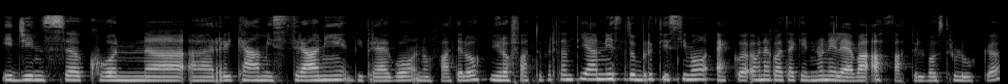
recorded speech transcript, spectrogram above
i jeans con uh, ricami strani, vi prego, non fatelo, io l'ho fatto per tanti anni, è stato bruttissimo, ecco, è una cosa che non eleva affatto il vostro look.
